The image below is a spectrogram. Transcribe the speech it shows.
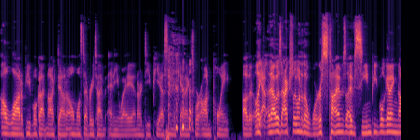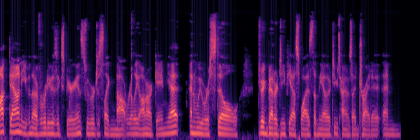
a lot of people got knocked down almost every time anyway, and our DPS and mechanics were on point. Other like Yeah. that was actually one of the worst times I've seen people getting knocked down. Even though everybody was experienced, we were just like not really on our game yet, and we were still doing better DPS wise than the other two times I'd tried it, and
